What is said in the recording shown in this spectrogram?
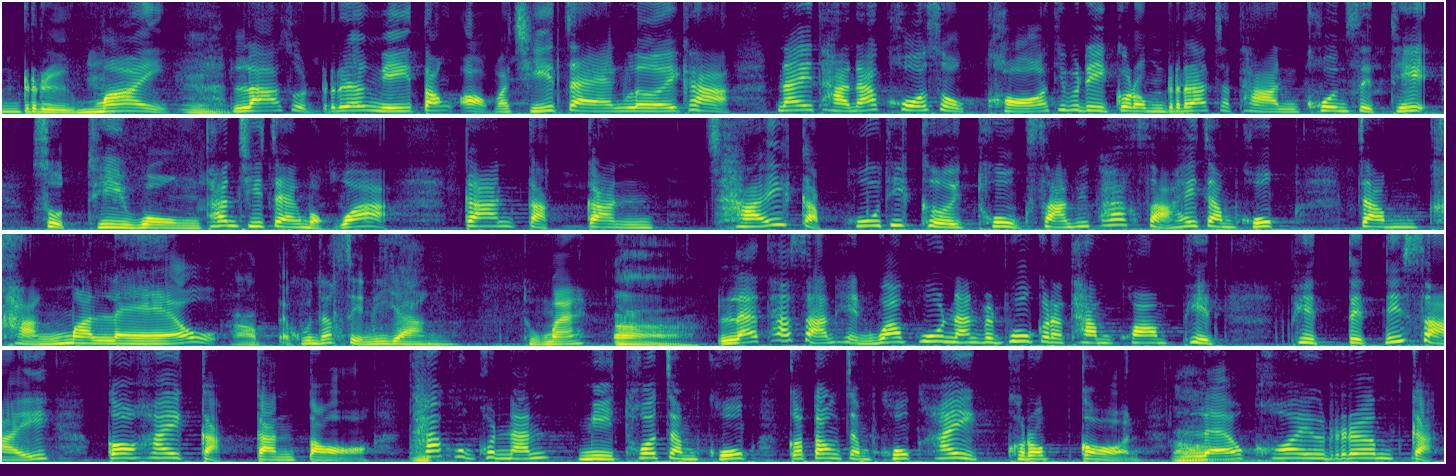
ำหรือไม่อืมล่าสุดเรื่องนี้ต้องออกมาชี้แจงเลยค่ะ ในฐานะโฆษกของอธิบดีกรมราชทัณฑ์คุณสิทธิสุทธีวงศ์ท่านชี้แจงบอกว่า การกักกันใช้กับผู้ที่เคยถูกศาลพิพากษาให้จำคุกจำขังมาแล้วครับแต่คุณทักษิณนี่ยัง ถูกไหมอ่าและถ้าศาลเห็นว่าผู้นั้นเป็นผู้กระทำความผิด ผิดติดนิสัยก็ให้กักกันต่อ ถ้าคนคนนั้นมีโทษจำคุกก็ต้องจำคุกให้ครบก่อนอ๋อแล้วค่อยเริ่มกัก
